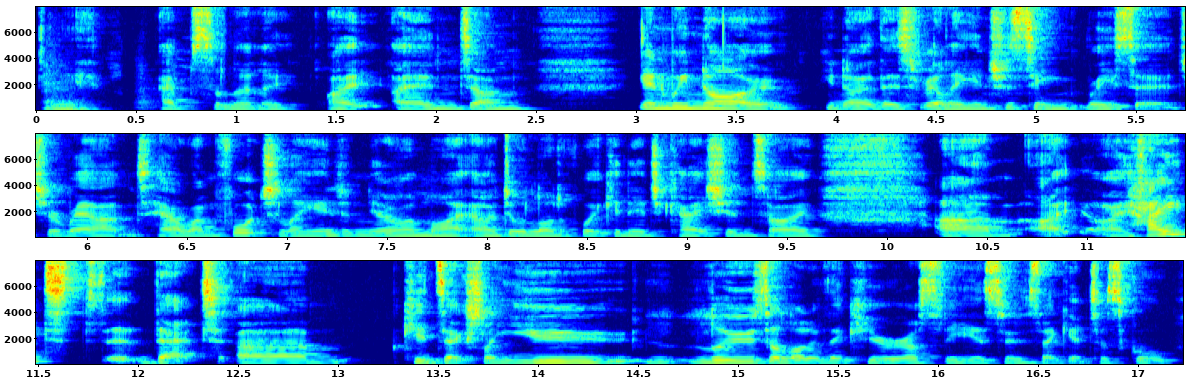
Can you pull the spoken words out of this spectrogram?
yeah absolutely i and um and we know, you know, there's really interesting research around how, unfortunately, and you know, I do a lot of work in education, so um, I, I, hate that um, kids actually you lose a lot of their curiosity as soon as they get to school,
